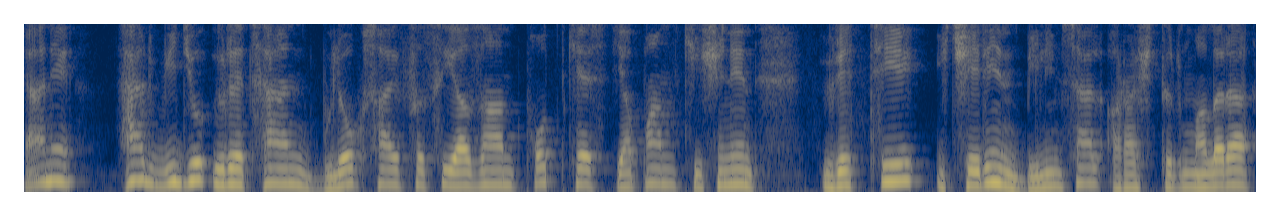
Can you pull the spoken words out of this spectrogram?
Yani her video üreten, blog sayfası yazan, podcast yapan kişinin ürettiği içeriğin bilimsel araştırmalara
